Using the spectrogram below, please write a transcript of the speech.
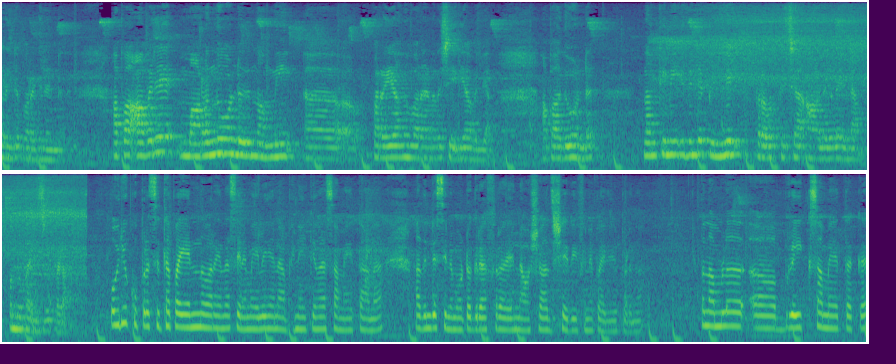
അതിന്റെ പുറകിലുണ്ട്. അപ്പോൾ അവരെ മറന്നുകൊണ്ട് ഒരു നന്ദി പറയുക എന്ന് പറയണത് ശരിയാവില്ല. അപ്പോൾ അതുകൊണ്ട് നമുക്കിനി ഇതിന്റെ പിന്നിൽ പ്രവർത്തിച്ച ആളുകളെല്ലാം ഒന്ന് പരിചയപ്പെടാം. ഒരു കുപ്രസിദ്ധ പയ്യൻ എന്ന് പറയുന്ന സിനിമയിൽ ഞാൻ അഭിനയിക്കുന്ന സമയത്താണ് അതിന്റെ സിനിമോട്ടോഗ്രാഫറായ നൌഷാദ് ഷെരീഫിനെ പരിചയപ്പെടുന്നത്. അപ്പം നമ്മൾ ബ്രേക്ക് സമയത്തൊക്കെ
